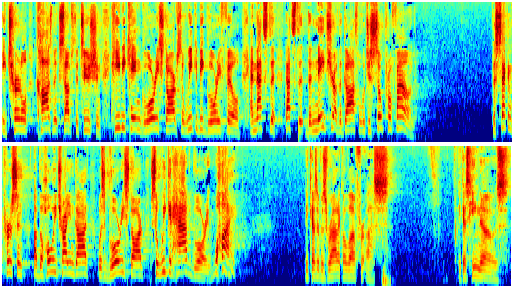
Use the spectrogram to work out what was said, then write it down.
eternal, cosmic substitution. He became glory starved so we could be glory filled. And that's, the, that's the, the nature of the gospel, which is so profound. The second person of the Holy Triune God was glory starved so we could have glory. Why? Because of his radical love for us. Because he knows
